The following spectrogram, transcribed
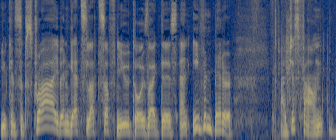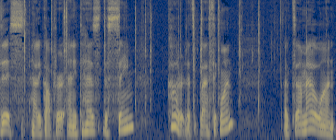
you can subscribe and get lots of new toys like this. And even better I just found this helicopter and it has the same color. That's a plastic one. That's a metal one.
